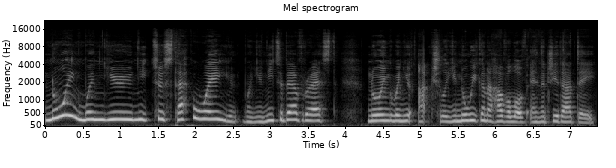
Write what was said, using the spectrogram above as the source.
knowing when you need to step away, when you need to be of rest, knowing when you actually, you know, you're going to have a lot of energy that day.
